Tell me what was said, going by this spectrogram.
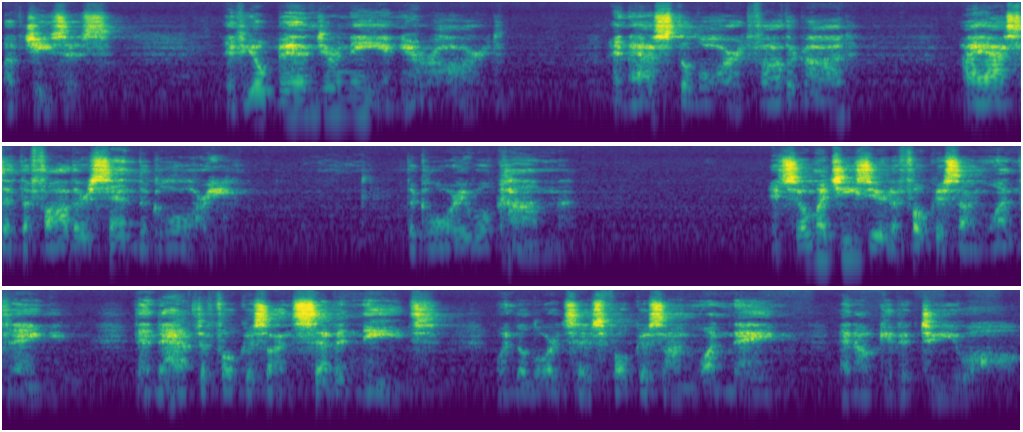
of Jesus. If you'll bend your knee in your heart and ask the Lord, Father God, I ask that the Father send the glory. The glory will come. It's so much easier to focus on one thing than to have to focus on seven needs when the Lord says, focus on one name and I'll give it to you all.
